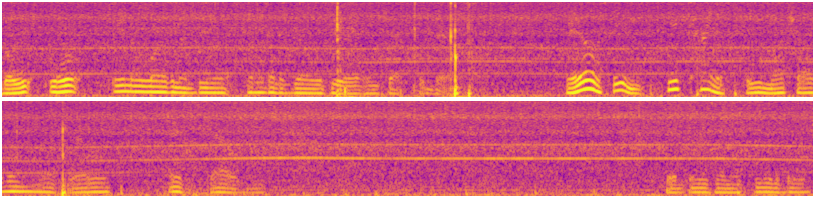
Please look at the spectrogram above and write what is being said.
But w- w- you know what I'm gonna do? I'm gonna go here and check the beds. We don't see, you kind of see much of them, not really. There's a salvage. See if there's any affordables.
